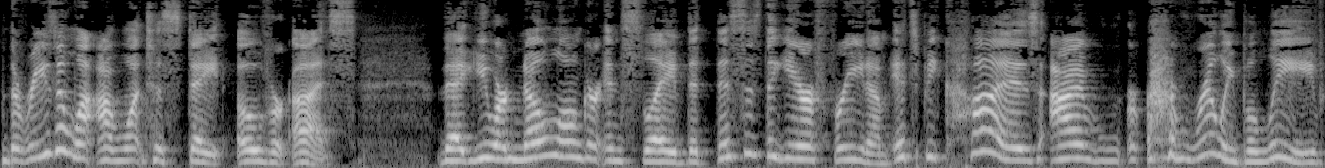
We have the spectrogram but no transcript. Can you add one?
the reason why I want to state over us that you are no longer enslaved, that this is the year of freedom. It's because I, I really believe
